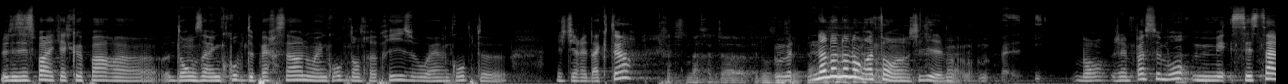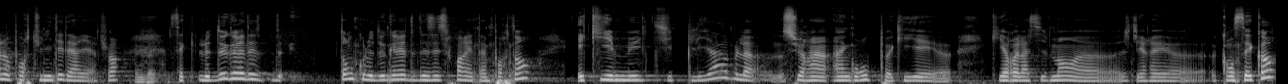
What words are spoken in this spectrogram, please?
Le désespoir est quelque part euh, dans un groupe de personnes ou un groupe d'entreprises ou un groupe de, je dirais, d'acteurs. Non, non, non, non, attends, j'ai dit... Bon, j'aime pas ce mot, mais c'est ça l'opportunité derrière, tu vois. C'est que le degré de, tant que le degré de désespoir est important et qui est multipliable sur un, groupe qui est, euh, qui est relativement, euh, je dirais, euh, conséquent,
